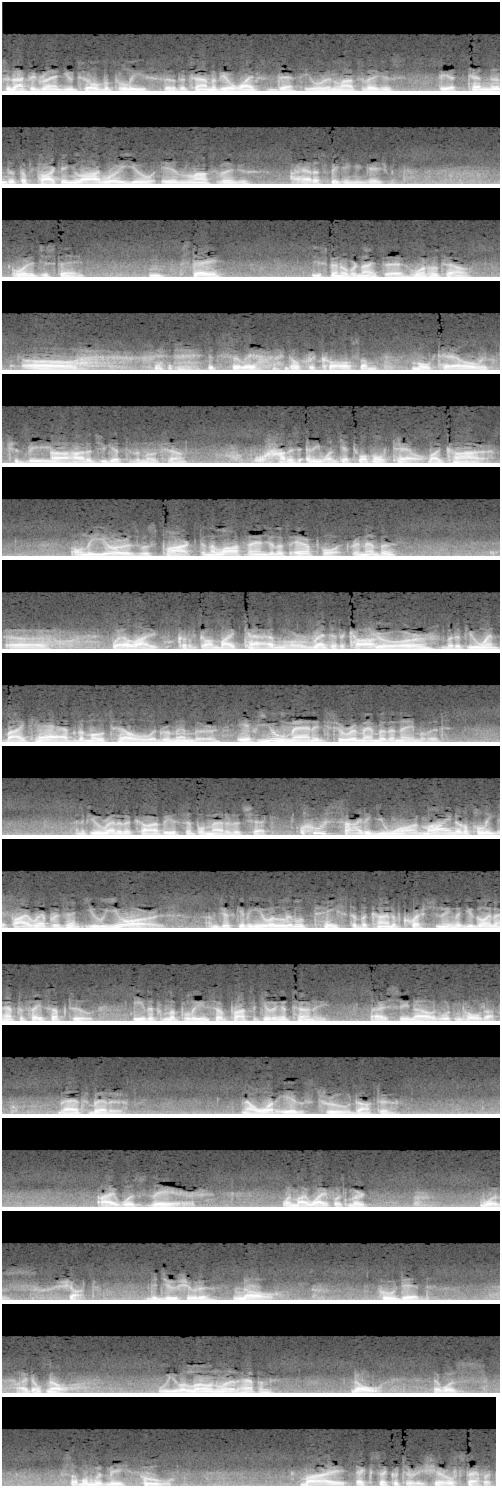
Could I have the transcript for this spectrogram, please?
So, Dr. Grant, you told the police that at the time of your wife's death you were in Las Vegas? The attendant at the parking lot. Were you in Las Vegas? I had a speaking engagement. Where did you stay? Hmm? Stay? You spent overnight there. What hotel? Oh, it's silly. I don't recall. Some motel. It should be. Uh, how did you get to the motel? well, how does anyone get to a motel? By car. Only yours was parked in the Los Angeles airport, remember? Uh, well, I could have gone by cab or rented a car. Sure, but if you went by cab, the motel would remember if you managed to remember the name of it. And if you rented a car, it'd be a simple matter to check. Whose side are you on, mine or the police? If I represent you, yours. I'm just giving you a little taste of the kind of questioning that you're going to have to face up to, either from the police or prosecuting attorney. I see now it wouldn't hold up. That's better. Now, what is true, Doctor? I was there when my wife was murdered. Was shot. Did you shoot her? No, Who did? I don't know. Were you alone when it happened? No, there was someone with me. Who? My ex-secretary, Cheryl Stafford.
